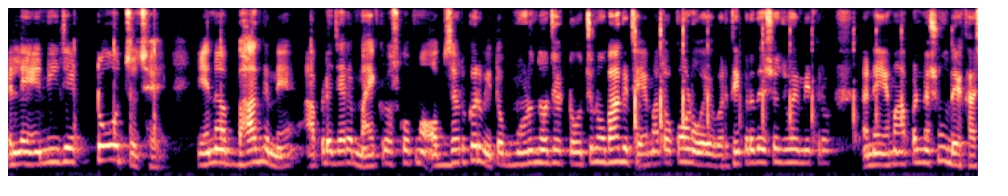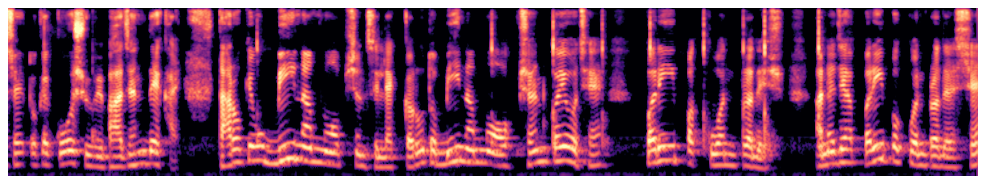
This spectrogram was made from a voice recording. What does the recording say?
એટલે એની જે ટોચ છે, એના ભાગને આપણે જ્યારે માઇક્રોસ્કોપમાં ઓબ્ઝર્વ કરવી, તો મૂળનો જે ટોચનો ભાગ છે, એમાં તો કોણ હોય? વર્ધી પ્રદેશ જ હોય મિત્રો. અને એમાં આપણને શું દેખાશે? તો કે કોષ વિભાજન દેખાય. ધારો કે હું બી નામનો ઓપ્શન સિલેક્ટ કરું, તો બી નામનો ઓપ્શન કયો છે? પરિપક્વન પ્રદેશ. અને જે આ પરિપક્વન પ્રદેશ છે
